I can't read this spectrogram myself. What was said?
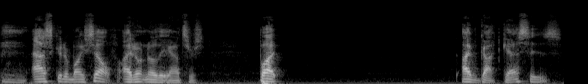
ask it of myself. I don't know the answers, but I've got guesses,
